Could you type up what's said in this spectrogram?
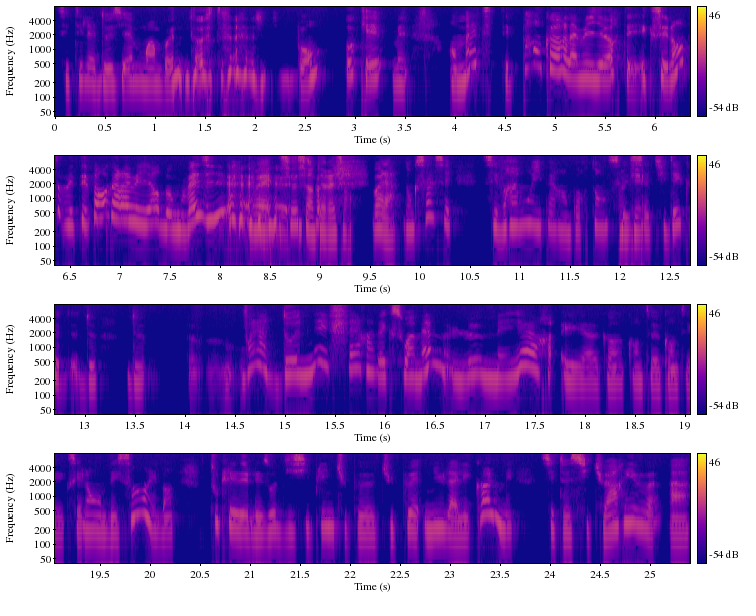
c'était la deuxième moins bonne note. bon, ok, mais en maths, t'es pas encore la meilleure. T'es excellente, mais t'es pas encore la meilleure. Donc vas-y. Ouais, ça c'est intéressant. voilà. Donc ça c'est, c'est vraiment hyper important. C'est cette idée que de, de, de euh, voilà, donner, faire avec soi-même le meilleur. Et euh, quand, quand, quand tu es excellent en dessin, et eh ben, toutes les, les, autres disciplines, tu peux, tu peux être nul à l'école, mais si, si tu arrives à,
